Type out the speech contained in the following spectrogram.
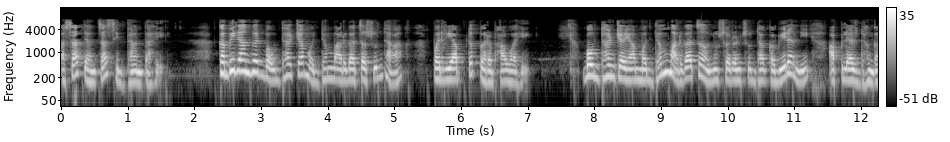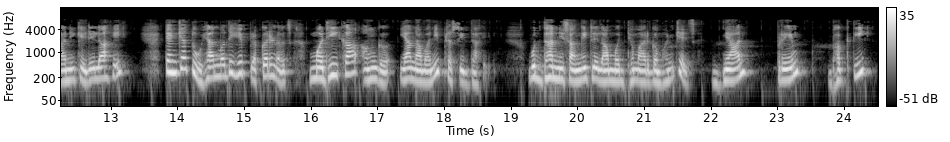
असा त्यांचा सिद्धांत आहे. कबीरांवर बौद्धाच्या मध्यम मार्गाचा सुद्धा पर्याप्त प्रभाव आहे. बौद्धांच्या या मध्यम मार्गाचं अनुसरण सुद्धा कबीरांनी आपल्याच ढंगाने केलेलं आहे. त्यांच्या दोह्यांमध्ये हे प्रकरणच मधिका अंग या नावाने प्रसिद्ध आहे. बुद्धांनी सांगितलेला मध्यमार्ग म्हणजेच ज्ञान प्रेम भक्ती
